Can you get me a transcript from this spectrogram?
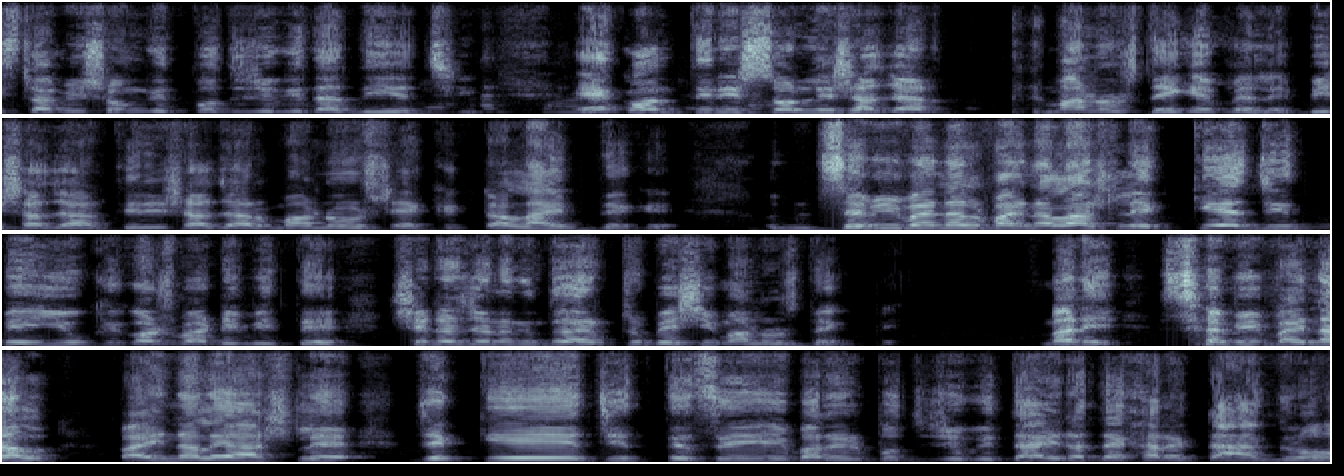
ইসলামী সংগীত প্রতিযোগিতা দিয়েছি। এখন ৩০-৪০ হাজার মানুষ দেখে ফেলে। বিশ হাজার তিরিশ হাজার মানুষ এক একটা লাইভ দেখে। সেমিফাইনাল, ফাইনাল আসলে কে জিতবে ইউকে কসবা টিভিতে সেটার জন্য কিন্তু একটু বেশি মানুষ দেখবে। মানে সেমিফাইনাল, ফাইনালে আসলে যে কে জিততেছে এবারের প্রতিযোগিতা এটা দেখার একটা আগ্রহ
